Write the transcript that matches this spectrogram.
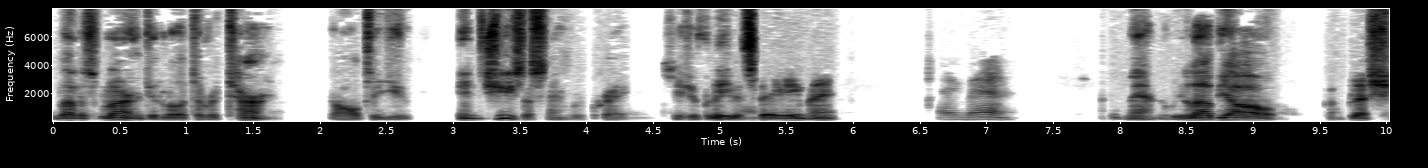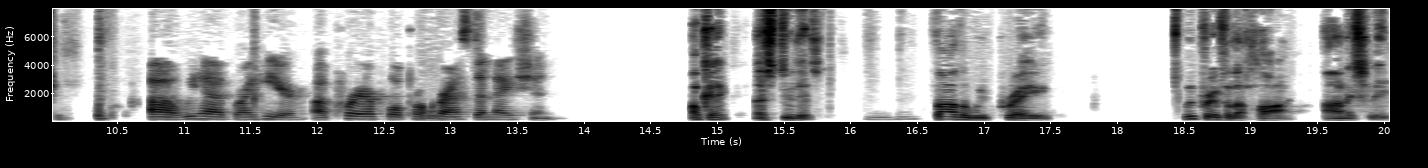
Let us learn, dear Lord, to return it all to you. In Jesus' name we pray. In If you Jesus' believe it, name. say amen. Amen. Amen. We love y'all. God bless you. Uh, we have right here a prayer for procrastination. Okay, let's do this. hmm Father, we pray. We pray for the heart, honestly.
